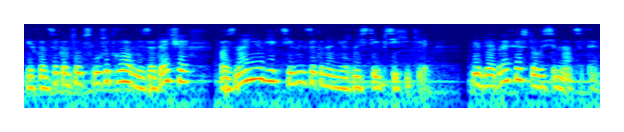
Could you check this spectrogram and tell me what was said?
и в конце концов служит главной задачей познанию объективных закономерностей психики. Библиография 118.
